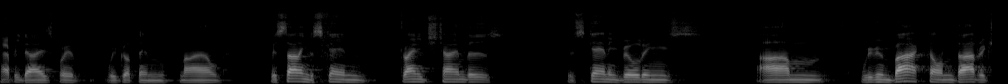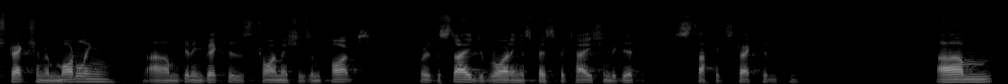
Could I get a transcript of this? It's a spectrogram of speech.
happy days, we've, we've got them nailed. We're starting to scan drainage chambers, we're scanning buildings. Um, we've embarked on data extraction and modelling, um, getting vectors, trimeshes and pipes. We're at the stage of writing a specification to get stuff extracted. Um,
